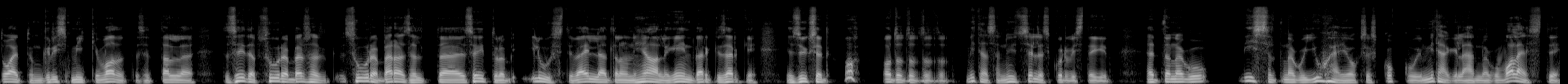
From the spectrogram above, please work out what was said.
toetun Chris Meeki vaadates, et talle, ta sõidab suurepäraselt, suurepäraselt, äh, sõit tuleb ilusti välja, tal on hea legend, värki-särki ja siuksed, oh oot-oot-oot-oot, mida sa nüüd selles kurvis tegid, et ta nagu lihtsalt nagu juhe jookseks kokku või midagi läheb nagu valesti.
